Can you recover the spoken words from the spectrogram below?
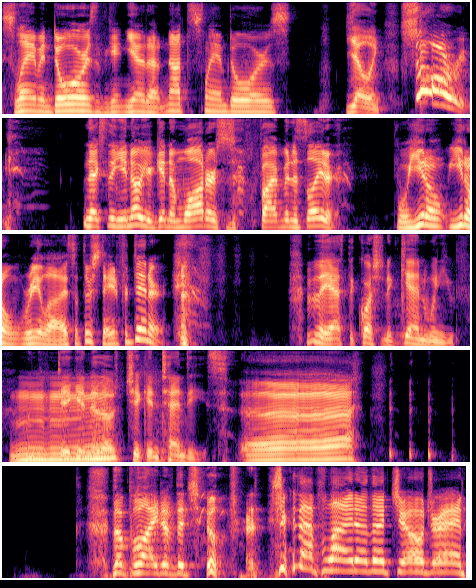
Slamming doors and getting yelled out not to slam doors. yelling, Sorry! Next thing you know, you're getting them waters five minutes later. Well, you don't you don't realize that they're staying for dinner. Then they ask the question again when you when you dig into those chicken tendies. uh The plight of the children. The plight of the children.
